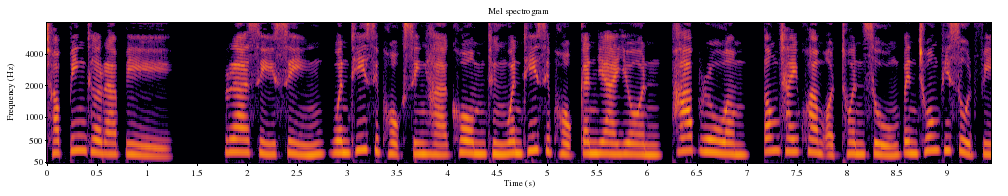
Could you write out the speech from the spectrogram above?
ช้อปปิ้งเทอราปี ราศีสิงห์วันที่ 16 สิงหาคม ถึงวันที่ 16 กันยายน ภาพรวม ต้องใช้ความอดทนสูงเป็นช่วงพิสูจน์ฝี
